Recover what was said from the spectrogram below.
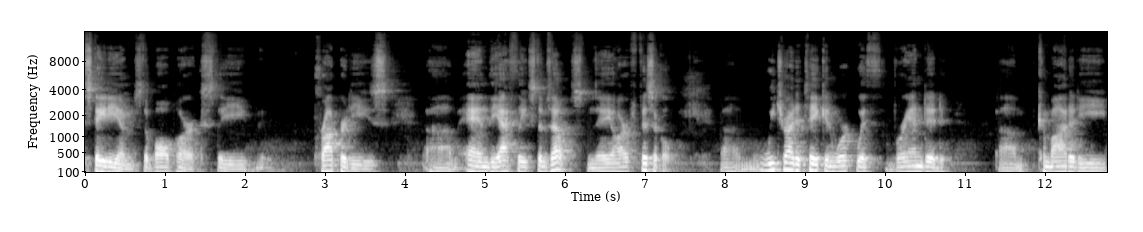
stadiums, the ballparks, the properties, um, and the athletes themselves. They are physical. Um, we try to take and work with branded um, commodity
